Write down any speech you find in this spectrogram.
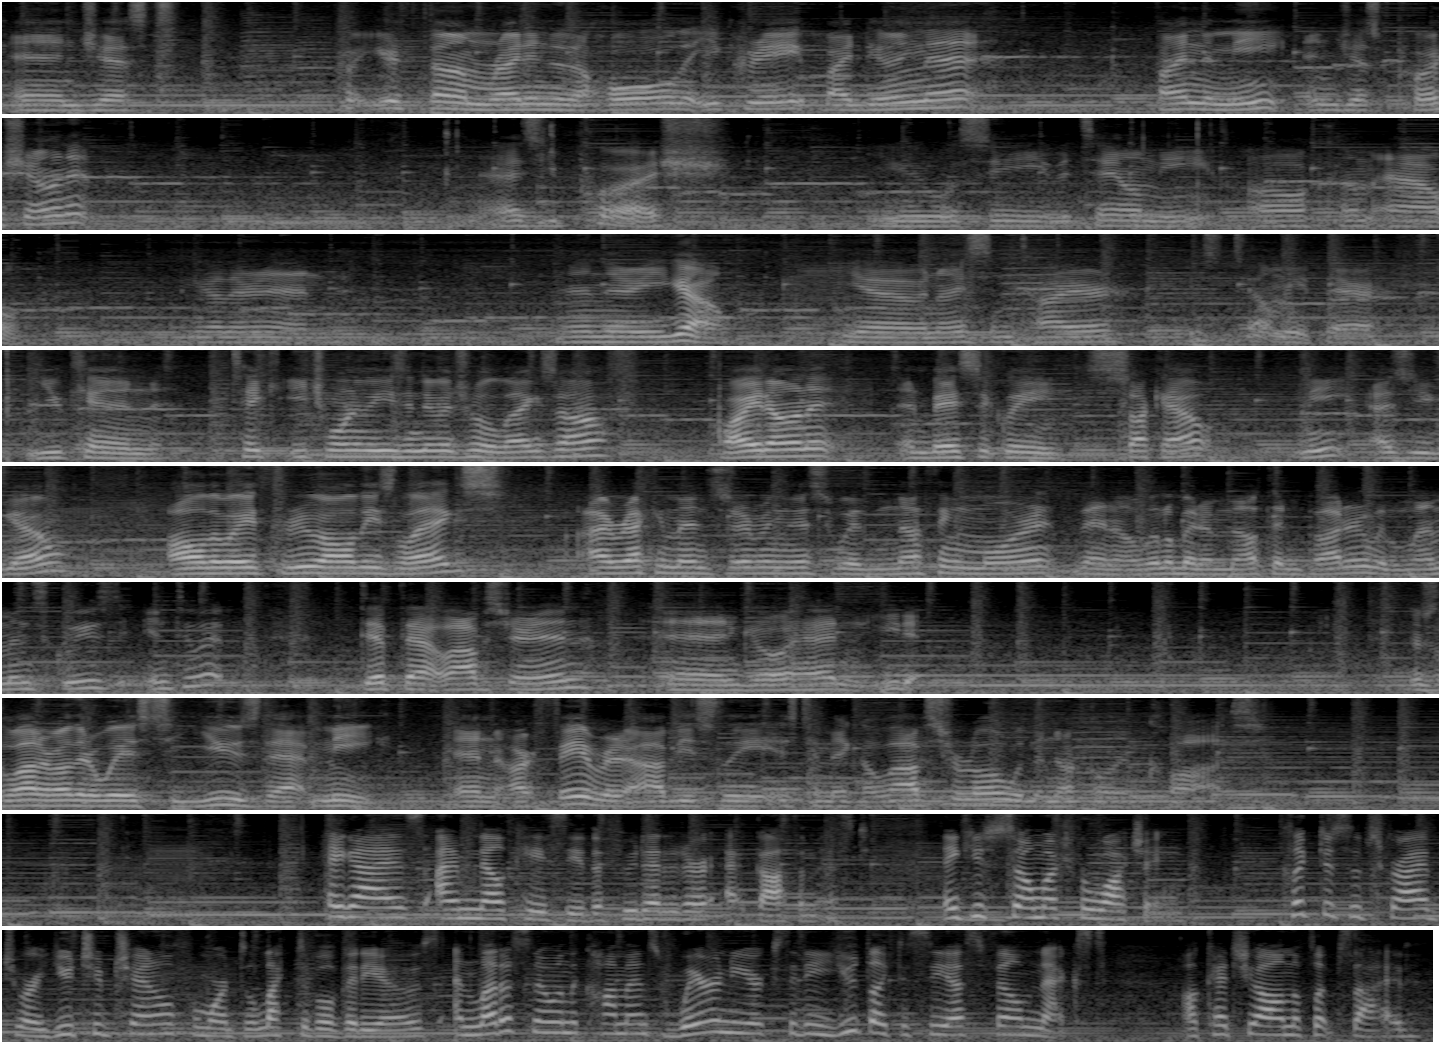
and just put your thumb right into the hole that you create by doing that. Find the meat and just push on it. As you push, you will see the tail meat all come out the other end. And there you go. You have a nice entire tail meat there. You can take each one of these individual legs off, bite on it, and basically suck out meat as you go, all the way through all these legs. I recommend serving this with nothing more than a little bit of melted butter with lemon squeezed into it. Dip that lobster in and go ahead and eat it. There's a lot of other ways to use that meat. And our favorite, obviously, is to make a lobster roll with the knuckle and claws. Hey guys, I'm Nell Casey, the food editor at Gothamist. Thank you so much for watching. Click to subscribe to our YouTube channel for more delectable videos and let us know in the comments where in New York City you'd like to see us film next. I'll catch you all on the flip side.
